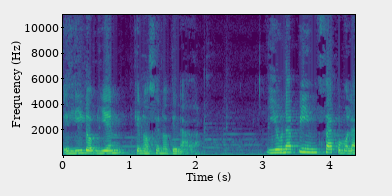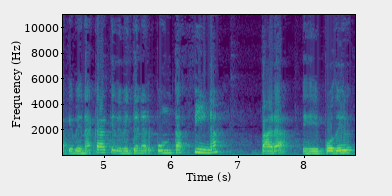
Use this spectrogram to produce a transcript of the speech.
el hilo bien que no se note nada. Y una pinza como la que ven acá que debe tener punta fina para eh, poder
